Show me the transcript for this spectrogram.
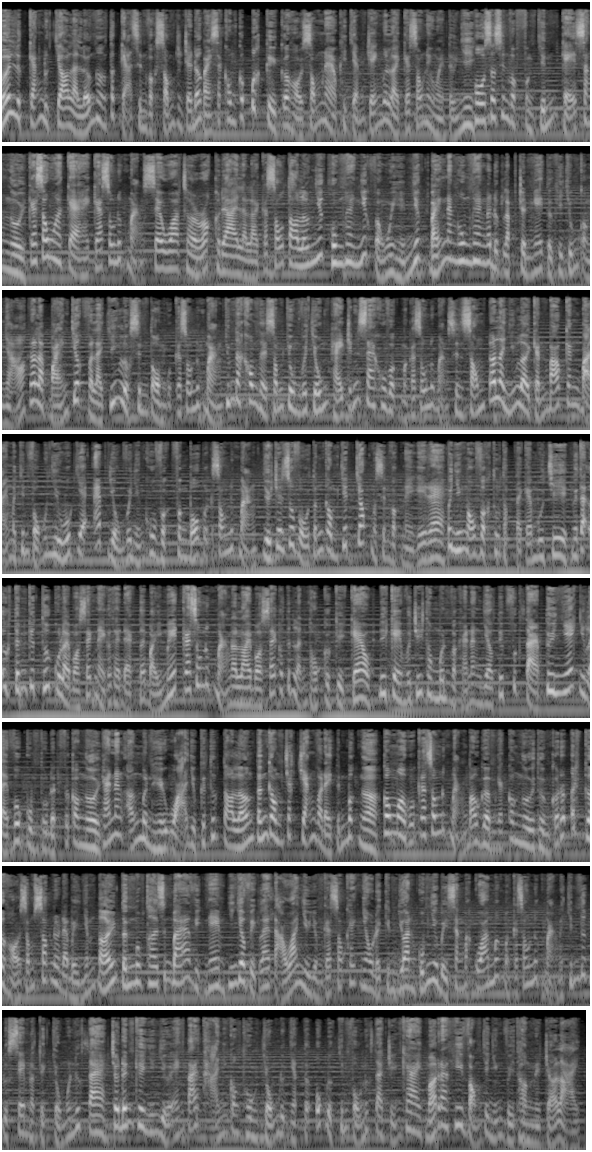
Với lực cắn được cho là lớn hơn tất cả sinh vật sống trên trái đất, bạn sẽ không có bất kỳ cơ hội sống nào khi chạm trán với loài cá sấu này ngoài tự nhiên. Hồ sơ sinh vật phần chính, kẻ săn người, cá sấu hoa cà hay cá sấu nước mặn, Saltwater Crocodile là loài cá sấu to lớn nhất, hung hăng nhất và nguy hiểm nhất. Bản năng hung hăng đã được lập trình ngay từ khi chúng còn nhỏ. Nó là bản chất và là chiến lược sinh tồn của cá sấu nước mặn. Chúng ta không thể sống chung với chúng. Hãy tránh xa khu vực mà cá sấu nước mặn sinh sống. Đó là những lời cảnh báo căn bản mà chính phủ của nhiều quốc gia áp dụng với những khu vực phân bố của cá sấu nước mặn dựa trên số vụ tấn công chết chóc mà sinh vật này gây ra. Với những mẫu vật thu thập tại Campuchia, người ta ước tính kích kích thước của loài bò sát này có thể đạt tới 7 mét. Cá sấu nước mặn là loài bò sát có tính lãnh thổ cực kỳ cao, đi kèm với trí thông minh và khả năng giao tiếp phức tạp. Tuy nhát nhưng lại vô cùng thù địch với con người, khả năng ẩn mình hiệu quả dù kích thước to lớn, tấn công chắc chắn và đầy tính bất ngờ. Con mồi của cá sấu nước mặn bao gồm cả con người thường có rất ít cơ hội sống sót nếu đã bị nhắm tới. Từng một thời xứng bá ở Việt Nam, nhưng do việc lai tạo quá nhiều dòng cá sấu khác nhau để kinh doanh cũng như bị săn bắt quá mức mà cá sấu nước mặn đã chính thức được xem là tuyệt chủng ở nước ta. Cho đến khi những dự án tái thả những con thuần chủng được nhập từ Úc được chính phủ nước ta triển khai, mở ra hy vọng cho những vị thần này trở lại.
